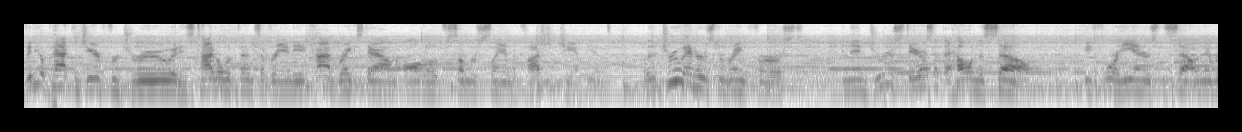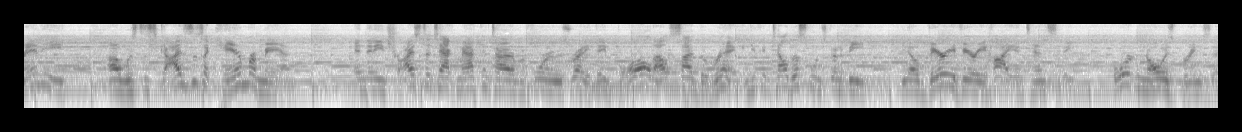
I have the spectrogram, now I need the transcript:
video package here for Drew and his title defense of Randy, it kind of breaks down all of SummerSlam and Clash of Champions. But Drew enters the ring first, and then Drew stares at the Hell in a Cell before he enters the cell, and then Randy uh, was disguised as a cameraman. And then he tries to attack McIntyre before he was ready. They brawled outside the ring. And you can tell this one's going to be, you know, very, very high intensity. Orton always brings it.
